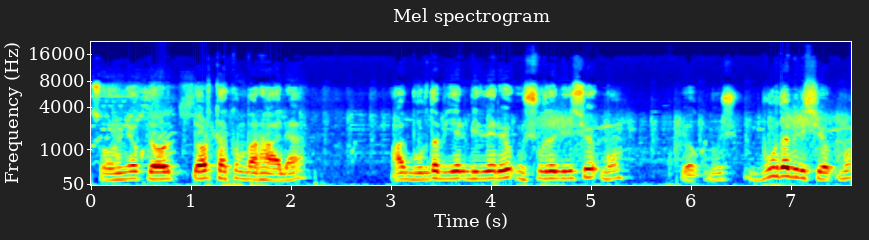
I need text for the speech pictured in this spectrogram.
Sorun yok. 4, 4 takım var hala. Abi burada bir birileri yok mu? Şurada birisi yok mu? Yokmuş. Burada birisi yok mu?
